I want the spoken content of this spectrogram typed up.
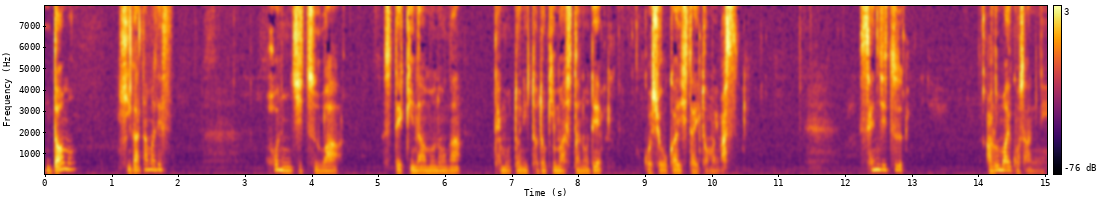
どうも、ひがたまです。本日は素敵なものが手元に届きましたのでご紹介したいと思います。先日、アロマイコさんに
